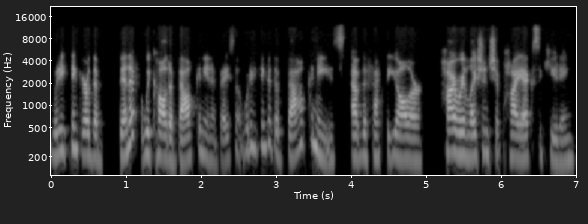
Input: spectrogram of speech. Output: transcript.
what do you think are the benefit? We call it a balcony and a basement. What do you think are the balconies of the fact that y'all are high relationship, high executing?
